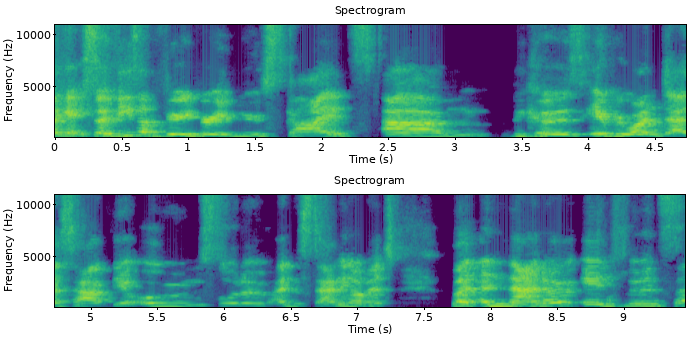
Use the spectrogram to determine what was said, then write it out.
Okay, so these are very, very loose guides. Um, because everyone does have their own sort of understanding of it. But a nano influencer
